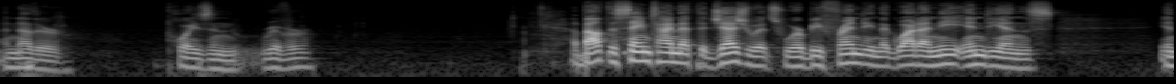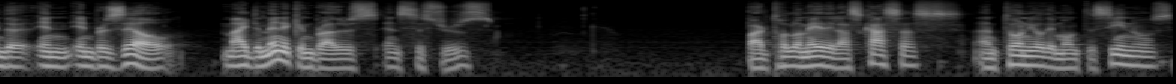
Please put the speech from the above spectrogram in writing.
Another poisoned river. About the same time that the Jesuits were befriending the Guarani Indians in, the, in, in Brazil, my Dominican brothers and sisters, Bartolome de las Casas, Antonio de Montesinos,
